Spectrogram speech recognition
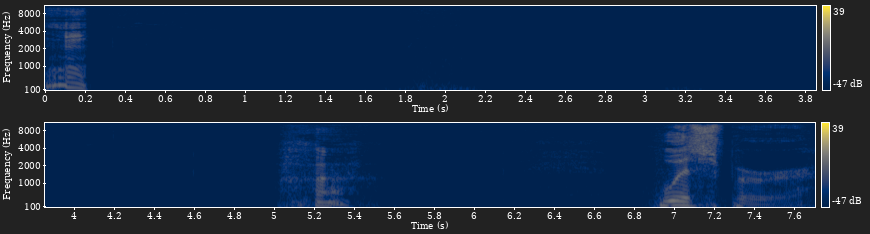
Hmm. Huh. Whisperer.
